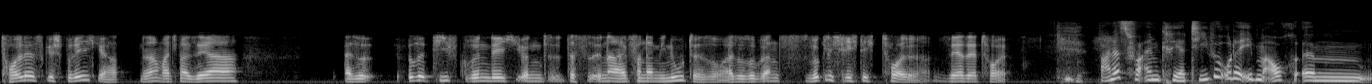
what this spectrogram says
tolles Gespräch gehabt. Ne? Manchmal sehr, also irre tiefgründig und das innerhalb von einer Minute so. Also so ganz wirklich richtig toll. Sehr, sehr toll. Waren das vor allem Kreative oder eben auch ähm,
